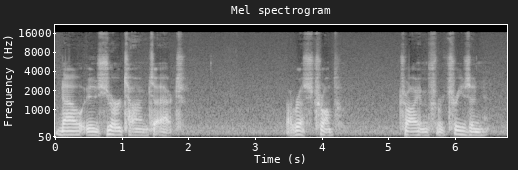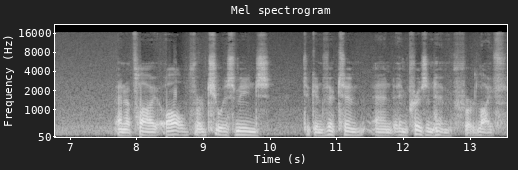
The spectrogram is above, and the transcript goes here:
Now is your time to act. Arrest Trump try him for treason and apply all virtuous means to convict him and imprison him for life.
